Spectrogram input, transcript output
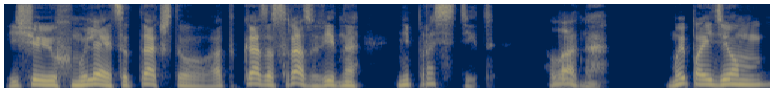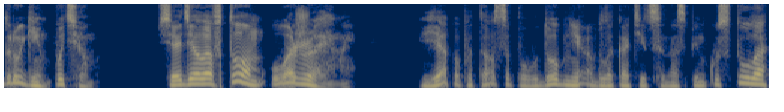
Еще и ухмыляется так, что отказа сразу, видно, не простит. Ладно, мы пойдем другим путем. Все дело в том, уважаемый. Я попытался поудобнее облокотиться на спинку стула,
